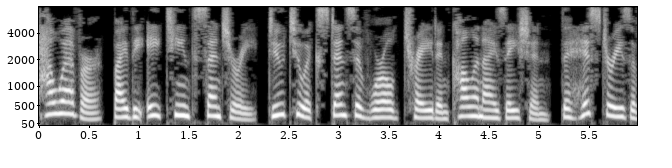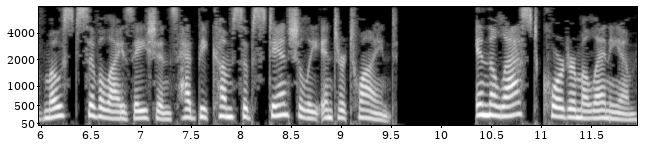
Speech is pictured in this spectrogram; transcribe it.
However, by the 18th century, due to extensive world trade and colonization, the histories of most civilizations had become substantially intertwined. In the last quarter millennium,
